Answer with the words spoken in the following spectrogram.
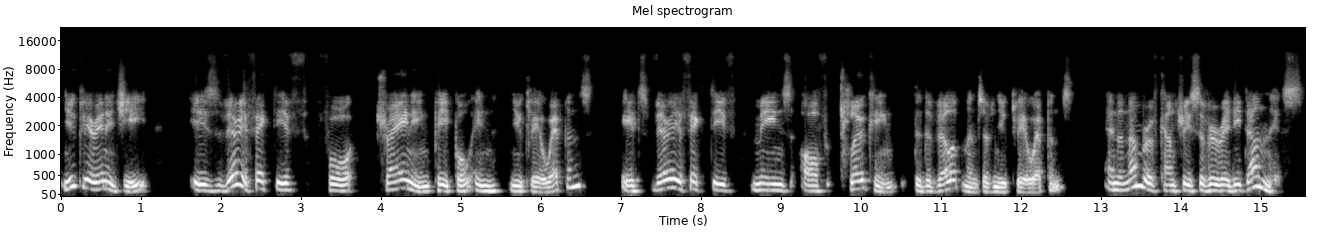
nuclear energy is very effective for training people in nuclear weapons. It's very effective means of cloaking the development of nuclear weapons. And a number of countries have already done this.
